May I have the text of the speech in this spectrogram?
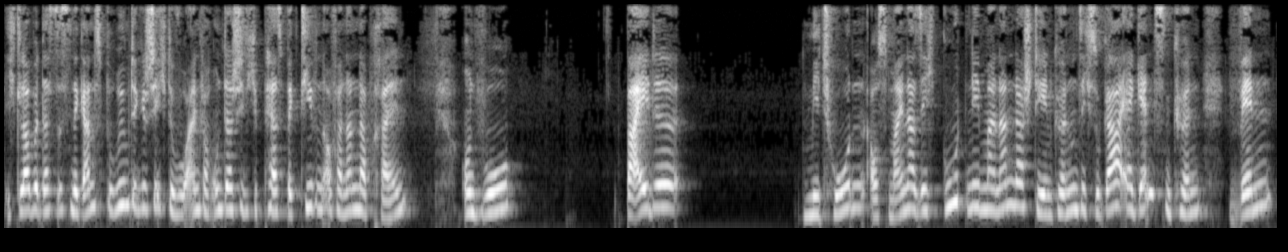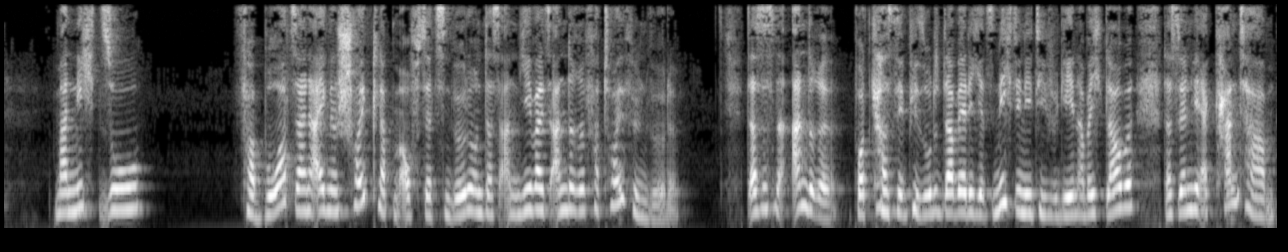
Ich glaube, das ist eine ganz berühmte Geschichte, wo einfach unterschiedliche Perspektiven aufeinanderprallen und wo beide Methoden aus meiner Sicht gut nebeneinander stehen können, sich sogar ergänzen können, wenn man nicht so verbohrt seine eigenen Scheuklappen aufsetzen würde und das an jeweils andere verteufeln würde. Das ist eine andere Podcast-Episode, da werde ich jetzt nicht in die Tiefe gehen, aber ich glaube, dass wenn wir erkannt haben,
